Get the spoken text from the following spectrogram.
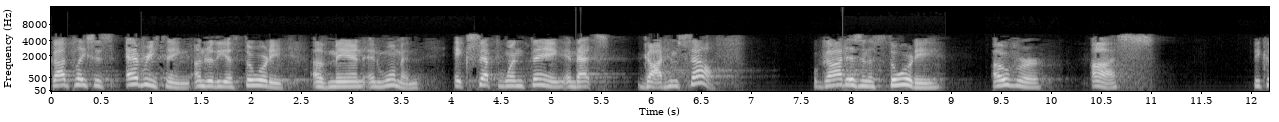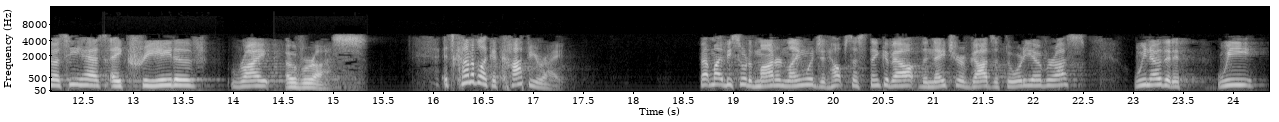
God places everything under the authority of man and woman except one thing, and that's God Himself. Well, God is an authority over us because He has a creative right over us. It's kind of like a copyright. That might be sort of modern language. It helps us think about the nature of God's authority over us. We know that if we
